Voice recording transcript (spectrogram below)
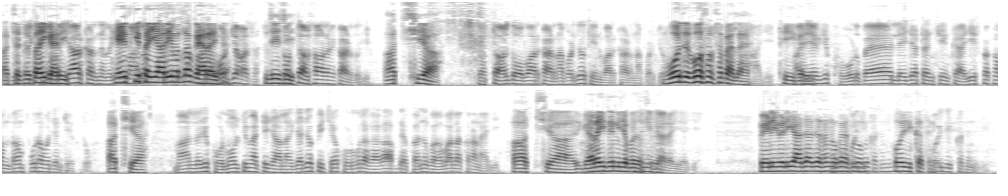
अच्छा जुताई गहरी। यार करने में खेत की तैयारी मतलब गहराई जी, जी। तो तल सारा के काट दो जी। अच्छा। तो तल दो बार काटना पड़ जाओ तीन बार काटना पड़ जाओ। वो वो सबसे पहले है। हाँ जी। ठीक है एक जी। जी खोड़ पे लेजर टंचिंग का है जी इस पर कम से कम पूरा वज़न टेक दो। अच्छा। मान लो जो खोड़ में अल्टीमेटली जान लग जाए जो पीछे खोड़ को लगाएगा आप देखो वाला कराना है जी। अच्छा गहराई तो नहीं ज़बरदस्त गहराई है। जी। पेड़ी वेड़ी आ जाए जैसा कोई दिक्कत नहीं। कोई दिक्कत नहीं। कोई दिक्कत नहीं जी।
